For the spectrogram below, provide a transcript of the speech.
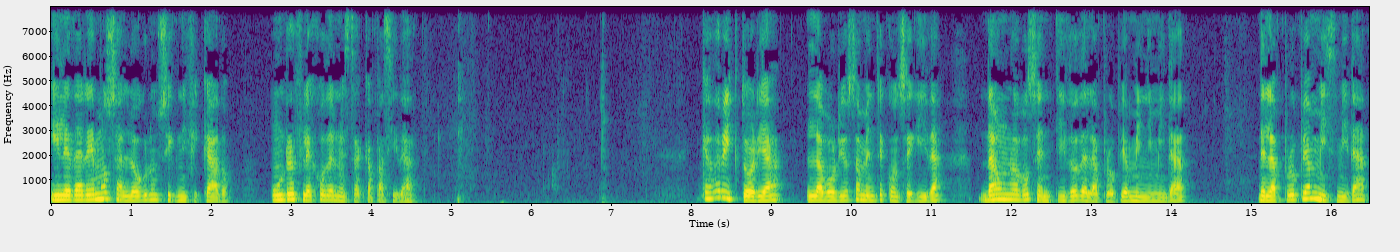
y le daremos al logro un significado, un reflejo de nuestra capacidad. Cada victoria laboriosamente conseguida da un nuevo sentido de la propia minimidad de la propia mismidad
